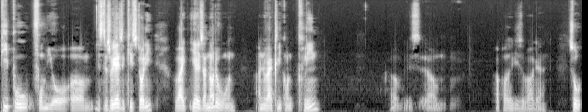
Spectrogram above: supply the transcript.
people from your um this so here's a case study right? Here's another one and right click on clean um, um, apologies about that. So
